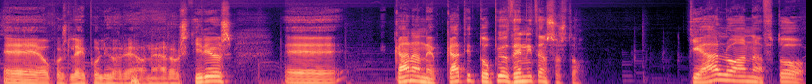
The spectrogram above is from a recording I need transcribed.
ε, όπως λέει πολύ ωραία ο νεαρός κύριος, ε, κάνανε κάτι το οποίο δεν ήταν σωστό. Και άλλο αν αυτό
